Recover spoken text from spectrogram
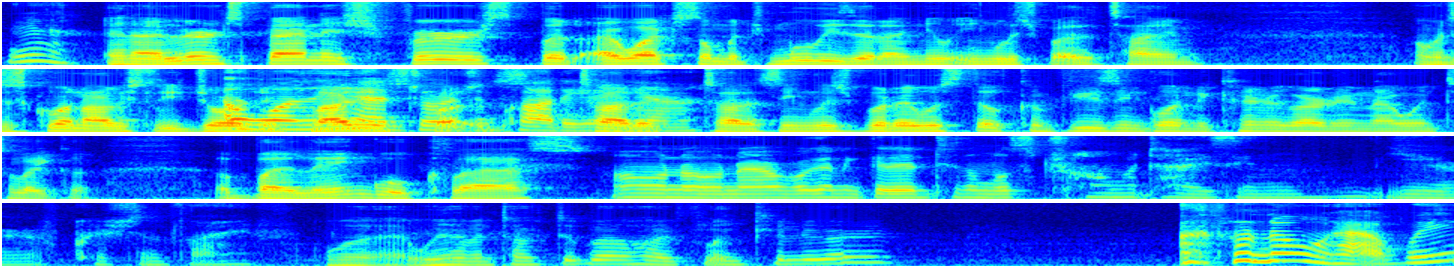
Yeah. and I learned Spanish first, but I watched so much movies that I knew English by the time I went to school. And obviously, George Oh, and yeah, Claudia, George and Claudia, taught, yeah. taught us English, but it was still confusing going to kindergarten. I went to like a, a bilingual class. Oh no, now we're gonna get into the most traumatizing year of Christian's life. Well, we haven't talked about how I flunked kindergarten. I don't know, have we?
